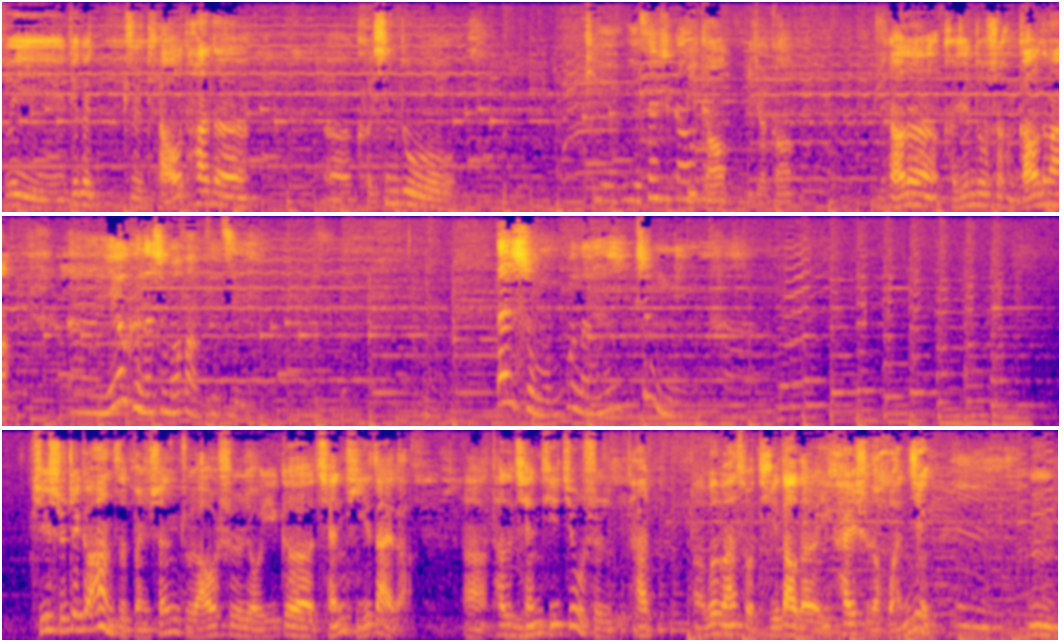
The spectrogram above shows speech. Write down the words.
所以这个纸条它的呃可信度，也也算是高比高比较高。纸条的可信度是很高的吗？嗯，也有可能是模仿自己，但是我们不能证明它。其实这个案子本身主要是有一个前提在的，啊，它的前提就是他呃温婉所提到的一开始的环境，嗯，嗯，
